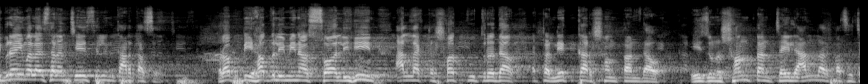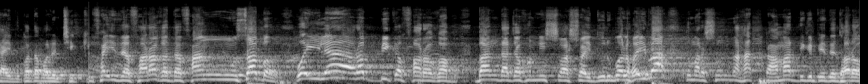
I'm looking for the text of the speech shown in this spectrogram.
ইব্রাহিম আলাইহিস সালাম চেয়েছিলেন কার কাছে? রব্বি হাবলি মিনা সলিহীন। আল্লাহ একটা সৎপুত্র দাও, একটা নেককার সন্তান দাও। এই জন্য সন্তান চাইলে আল্লাহর কাছে চাইব। কথা বলেন ঠিক কি? ফাইদা ফারাগাতা ফাংসাব ওয়া ইলা রাব্বিকা ফারাগাব। বান্দা যখন নিঃশ্বাস হয় দুর্বল হইবা, তোমার শূন্য হাতটা আমার দিকে পেতে ধরো।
